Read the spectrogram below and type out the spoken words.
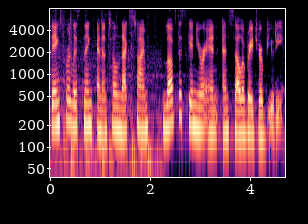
Thanks for listening, and until next time, love the skin you're in and celebrate your beauty.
